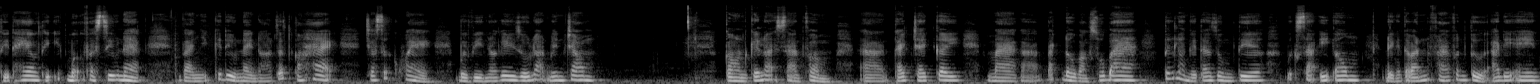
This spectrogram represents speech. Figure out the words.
thịt heo thì ít mỡ và siêu nạc. Và những cái điều này nó rất có hại cho sức khỏe bởi vì nó gây rối loạn bên trong còn cái loại sản phẩm à, thách trái cây mà à, bắt đầu bằng số 3 tức là người ta dùng tia bức xạ ion để người ta bắn phá phân tử ADN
